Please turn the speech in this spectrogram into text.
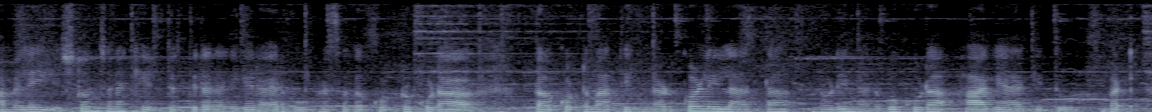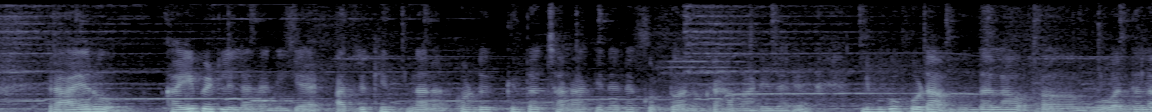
ಆಮೇಲೆ ಎಷ್ಟೊಂದು ಜನ ಕೇಳ್ತಿರ್ತೀರ ನನಗೆ, ರಾಯರ ಹೂ ಪ್ರಸಾದ ಕೊಟ್ಟರು ಕೂಡ ತಾವು ಕೊಟ್ಟ ಮಾತಿಗೆ ನಡ್ಕೊಳ್ಳಿಲ್ಲ ಅಂತ ನೋಡಿ ನನಗೂ ಕೂಡ ಹಾಗೆ ಆಗಿದ್ದು. ಬಟ್ ರಾಯರು ಕೈ ಬಿಡಲಿಲ್ಲ ನನಗೆ. ಅದಕ್ಕಿಂತ ನಾನು ಅಂದ್ಕೊಂಡಿದ್ದಕ್ಕಿಂತ ಚೆನ್ನಾಗಿನೇ ಕೊಟ್ಟು ಅನುಗ್ರಹ ಮಾಡಿದ್ದಾರೆ. ನಿಮಗೂ ಕೂಡ ಮುಂದೆಲ್ಲ ಒಂದಲ್ಲ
